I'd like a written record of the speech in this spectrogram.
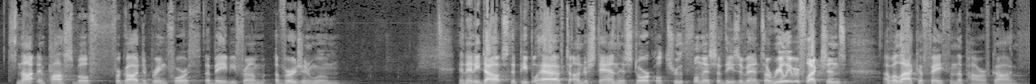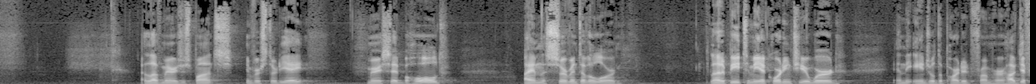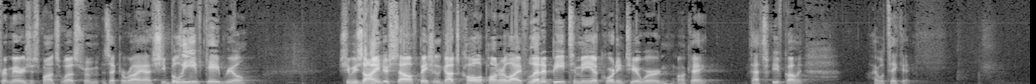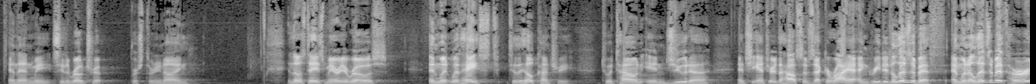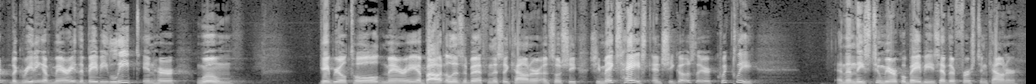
It's not impossible for God to bring forth a baby from a virgin womb. And any doubts that people have to understand the historical truthfulness of these events are really reflections of a lack of faith in the power of God. I love Mary's response in verse 38. Mary said, Behold, I am the servant of the Lord. Let it be to me according to your word. And the angel departed from her. How different Mary's response was from Zechariah. She believed Gabriel. She resigned herself, basically, God's call upon her life. Let it be to me according to your word. Okay? That's what you've called me. I will take it. And then we see the road trip, verse 39. In those days, Mary arose and went with haste to the hill country, to a town in Judah, and she entered the house of Zechariah and greeted Elizabeth. And when Elizabeth heard the greeting of Mary, the baby leaped in her womb. Gabriel told Mary about Elizabeth and this encounter, and so she, she makes haste and she goes there quickly. And then these two miracle babies have their first encounter.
